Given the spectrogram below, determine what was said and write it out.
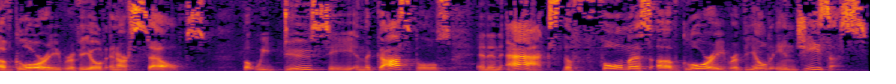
of glory revealed in ourselves, but we do see in the Gospels and in Acts the fullness of glory revealed in Jesus,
